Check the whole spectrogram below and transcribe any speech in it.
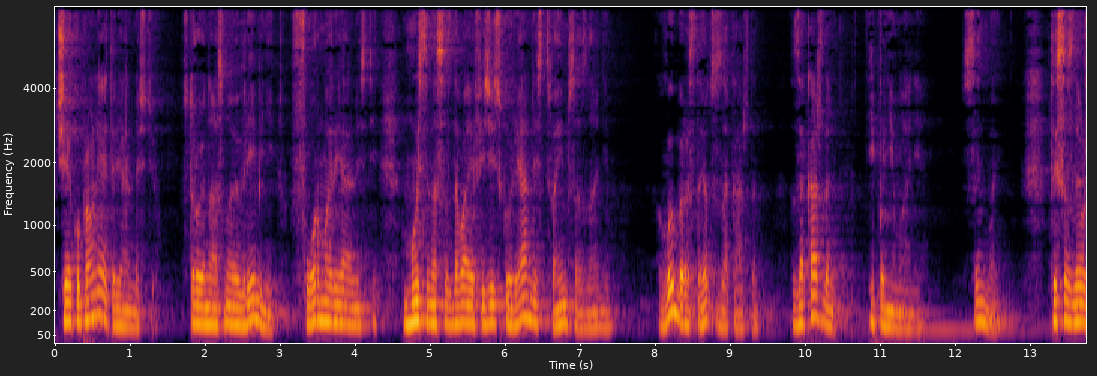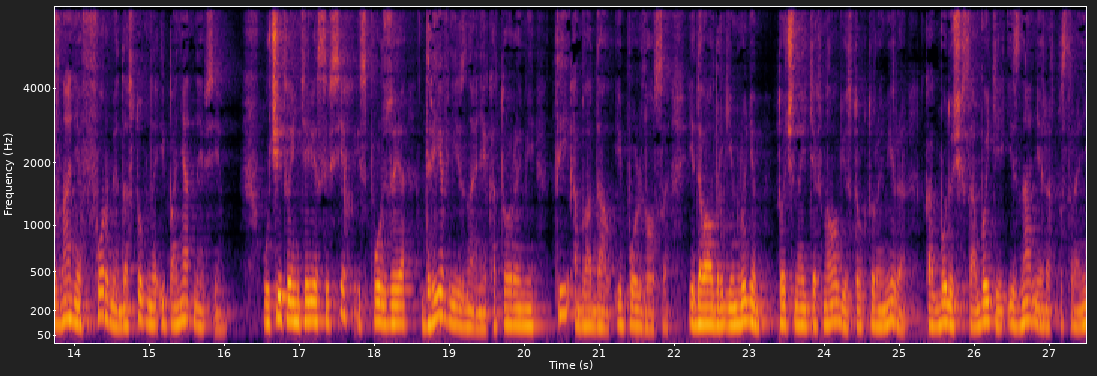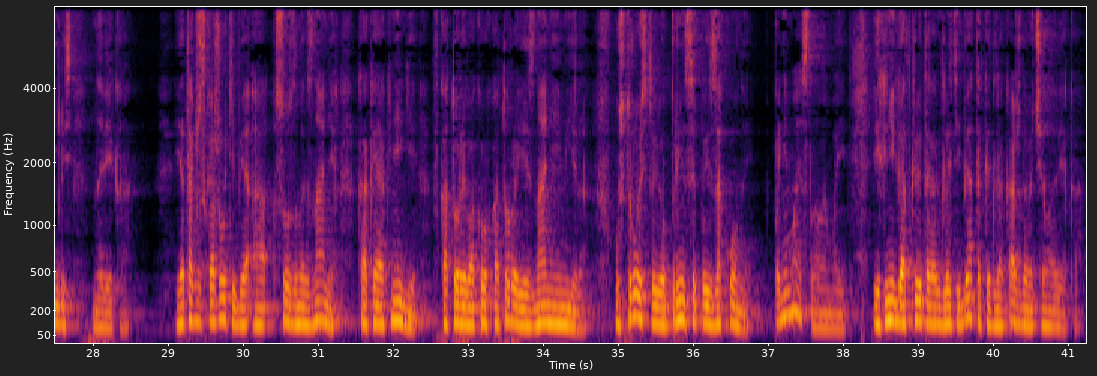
Человек управляет реальностью, строя на основе времени, формы реальности, мысленно создавая физическую реальность своим сознанием. Выбор остается за каждым. За каждым и понимание. Сын мой, ты создаешь знания в форме, доступной и понятной всем. Учитывая интересы всех, используя древние знания, которыми ты обладал и пользовался, и давал другим людям точные технологии структуры мира, как будущих событий и знания распространились на века. Я также скажу тебе о созданных знаниях, как и о книге, в которой вокруг которой есть знание мира, устройство его, принципы и законы. Понимай слова мои, и книга открыта как для тебя, так и для каждого человека.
